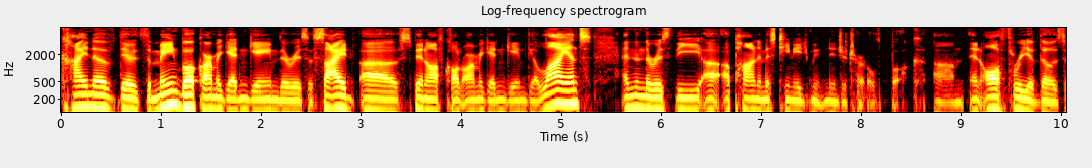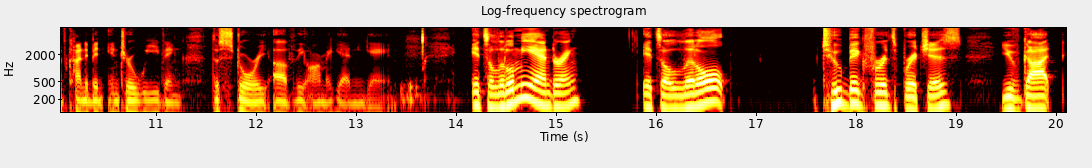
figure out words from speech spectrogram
kind of there's the main book Armageddon Game. There is a side uh, spin-off called Armageddon Game: The Alliance, and then there is the uh, eponymous Teenage Mutant Ninja Turtles book. Um, and all three of those have kind of been interweaving the story of the Armageddon game. It's a little meandering. It's a little too big for its britches. You've got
